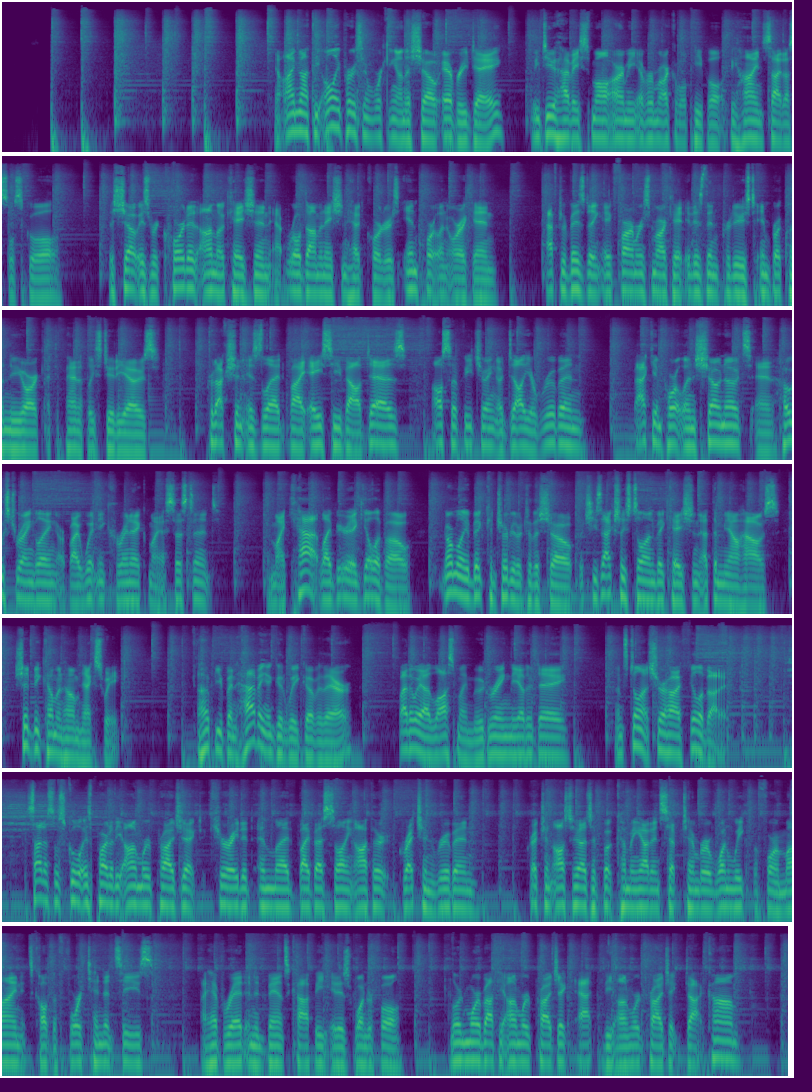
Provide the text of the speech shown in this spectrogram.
Now, I'm not the only person working on the show every day. We do have a small army of remarkable people behind Side Hustle School the show is recorded on location at World Domination headquarters in Portland, Oregon. After visiting a farmer's market, it is then produced in Brooklyn, New York at the Panoply Studios. Production is led by AC Valdez, also featuring Odelia Rubin. Back in Portland, show notes and host wrangling are by Whitney Korinek, my assistant. And my cat, Liberia Guillebeau, normally a big contributor to the show, but she's actually still on vacation at the Meow House, should be coming home next week. I hope you've been having a good week over there. By the way, I lost my mood ring the other day. I'm still not sure how I feel about it. Side Hustle School is part of the Onward Project, curated and led by best-selling author Gretchen Rubin. Gretchen also has a book coming out in September, one week before mine. It's called The Four Tendencies. I have read an advance copy. It is wonderful. Learn more about the Onward Project at theonwardproject.com.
